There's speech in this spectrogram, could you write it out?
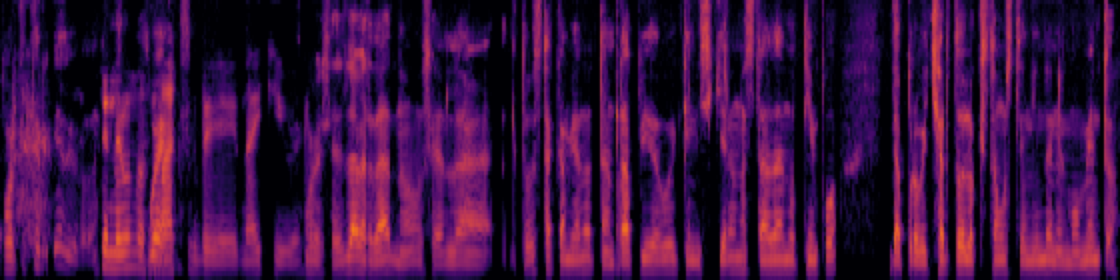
¿por qué te ríes, güey? Tener unos Güey. Max de Nike, güey. Güey, o sea, es la verdad, ¿no? O sea, la, todo está cambiando tan rápido, güey, que ni siquiera nos está dando tiempo de aprovechar todo lo que estamos teniendo en el momento.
